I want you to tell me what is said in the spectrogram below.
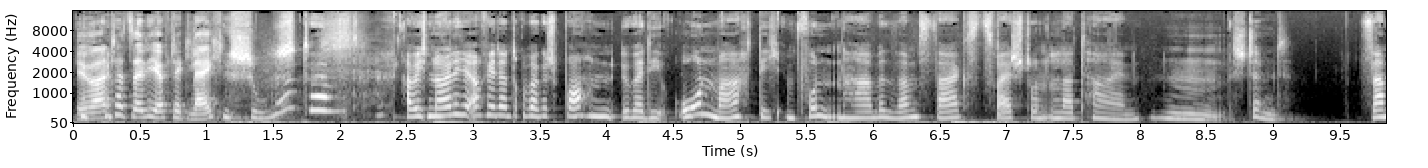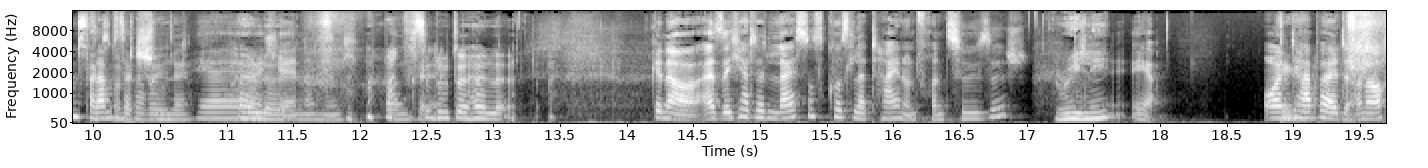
wir waren tatsächlich auf der gleichen Schule. Stimmt. Habe ich neulich auch wieder drüber gesprochen, über die Ohnmacht, die ich empfunden habe, samstags zwei Stunden Latein. Hm, stimmt. Samstagsschule. Ja, ja, Hölle. ich erinnere mich. Dunkel. Absolute Hölle. Genau, also ich hatte Leistungskurs Latein und Französisch. Really? Ja. Und Digga. habe halt auch noch,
